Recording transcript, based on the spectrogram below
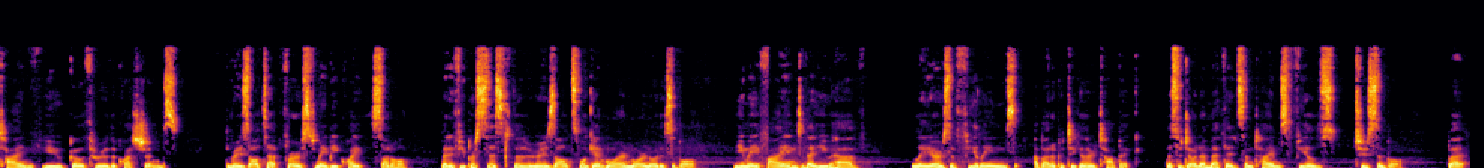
time you go through the questions. The results at first may be quite subtle, but if you persist, the results will get more and more noticeable. You may find that you have layers of feelings about a particular topic. The Sedona method sometimes feels too simple, but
